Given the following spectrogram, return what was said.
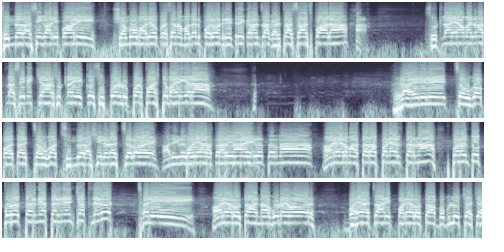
सुंदर अशी गाडी पाहिली. शंभू महादेव प्रसन्न मदन पलवान रेटरेकरांचा घरचा साज पाहला. सुटला या मैदानातला सेमी चार सुटला एक सुपर डुपर फास्ट बाहेर गेला. राहिलेले चौघ पाहतायत चौघात सुंदर अशी लढत चालू आहे. अलीकडे दोन पड्याल म्हातारे, तरणा आहे. इकडे तरणा आड्याल म्हातारा पड्याल तरणा परंतु पुरत तरण्या तरण्यांच्यात लढत झाली. आड्याल होता नागुड्यावर भयाचा आणि पड्याल होता बबलूच्या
